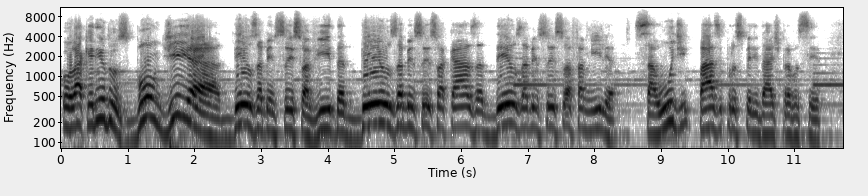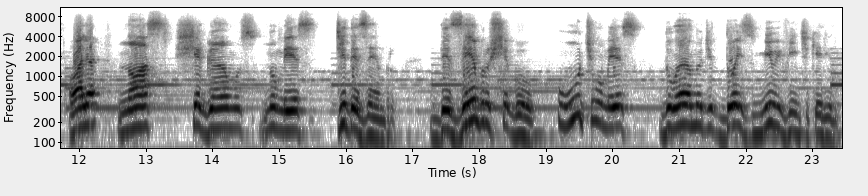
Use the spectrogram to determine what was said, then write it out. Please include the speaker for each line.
Speaker 1: Olá, queridos, bom dia! Deus abençoe sua vida, Deus abençoe sua casa, Deus abençoe sua família. Saúde, paz e prosperidade para você. Olha, nós chegamos no mês de dezembro. Dezembro chegou, o último mês do ano de 2020, querido.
